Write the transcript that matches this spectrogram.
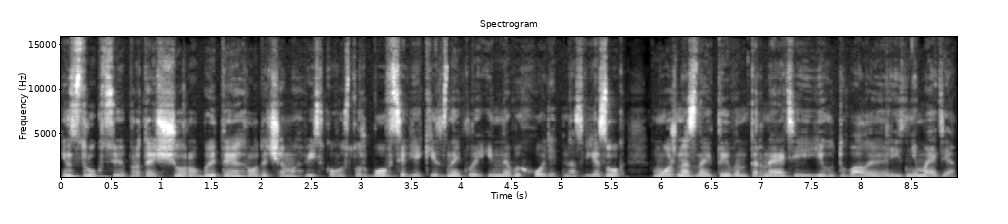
Інструкцію про те, що робити родичам військовослужбовців, які зникли і не виходять на зв'язок, можна знайти в інтернеті. Її готували різні медіа.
